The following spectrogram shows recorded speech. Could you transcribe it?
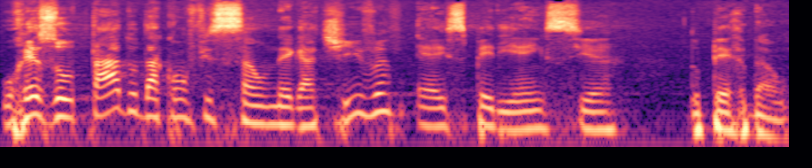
O resultado da confissão negativa é a experiência do perdão.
